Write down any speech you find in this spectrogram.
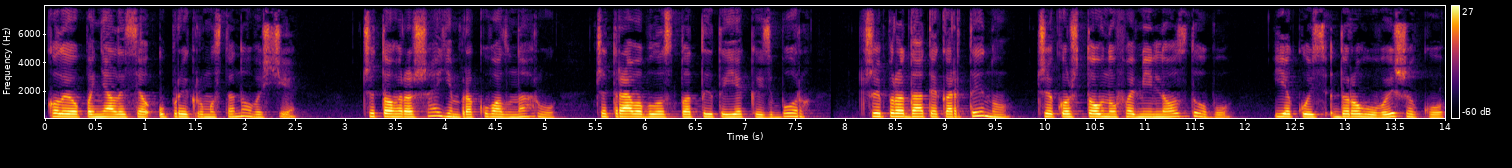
коли опинялися у прикрому становищі, чи то грошей їм бракувало на гру, чи треба було сплатити якийсь борг, чи продати картину, чи коштовну фамільну оздобу, якусь дорогу вишивку,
